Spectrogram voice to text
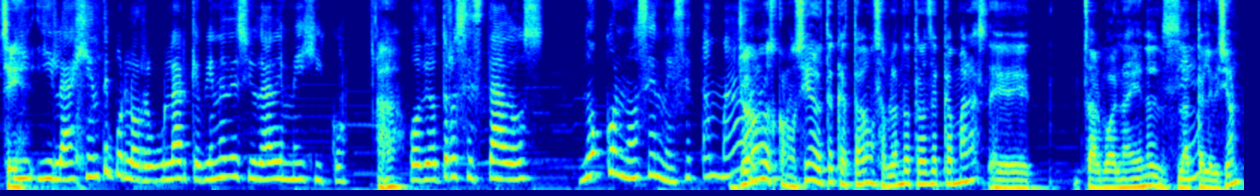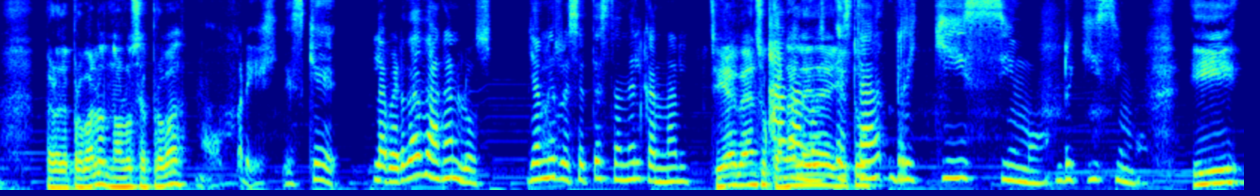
Sí. Y, y la gente por lo regular que viene de Ciudad de México Ajá. o de otros estados no conocen ese tamal. Yo no los conocía ahorita que estábamos hablando atrás de cámaras, eh, salvo ahí en el- Sí. la televisión, pero de probarlos no los he probado. No, hombre, es que la verdad háganlos. Ya mi receta está en el canal. Sí, ahí vean su canal Háganlos. de YouTube. Está riquísimo, riquísimo. Y,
